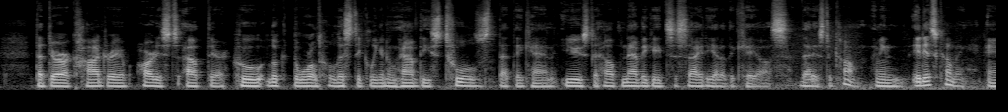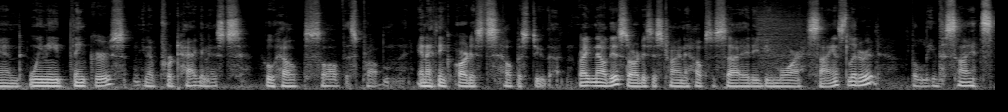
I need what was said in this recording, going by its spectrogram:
that there are a cadre of artists out there who look at the world holistically and who have these tools that they can use to help navigate society out of the chaos that is to come. I mean, it is coming, and we need thinkers, you know, protagonists who help solve this problem. And I think artists help us do that. Right now, this artist is trying to help society be more science literate, believe the science,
